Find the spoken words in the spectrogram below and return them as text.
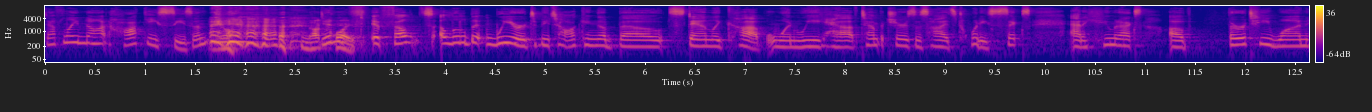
Definitely not hockey season. No, not Didn't, quite. It felt a little bit weird to be talking about Stanley Cup when we have temperatures as high as 26 and a humidex of 31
